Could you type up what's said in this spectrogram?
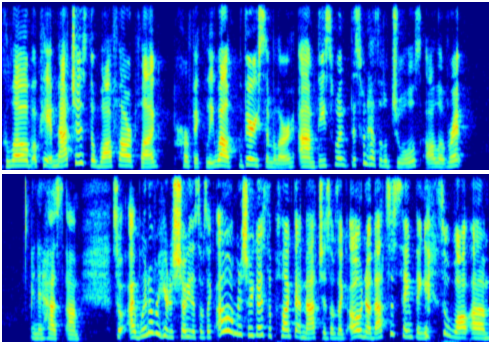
globe. Okay, it matches the wallflower plug perfectly. Well, very similar. Um, these one, this one has little jewels all over it. And it has, um, so I went over here to show you this. I was like, oh, I'm going to show you guys the plug that matches. I was like, oh no, that's the same thing. It's a wall, um,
